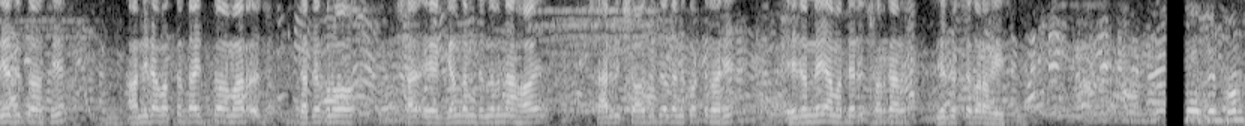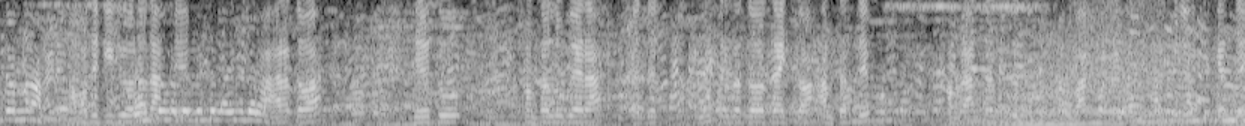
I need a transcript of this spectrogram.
নিয়োজিত আছে। আর নিরাপত্তার দায়িত্ব আমার, যাতে কোনো ট্যাঞ্জাম না হয়, সার্বিক সহযোগিতা যেন করতে পারি, এই জন্যই আমাদের সরকার নিযুক্ত করা হয়েছে। আমাদের ডিউটি হলো রাত্রে পাহারা দেওয়া। যেহেতু সংখ্যালঘু এরা তাদের নিরাপত্তা দেওয়ার দায়িত্ব আনসারদের আমরা আনসারদের জন্য সব ভাগ করে চলে গেছি কেন্দ্রে।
